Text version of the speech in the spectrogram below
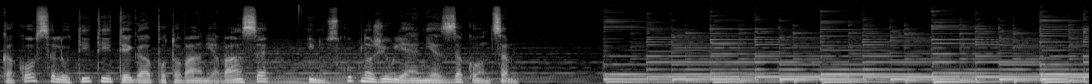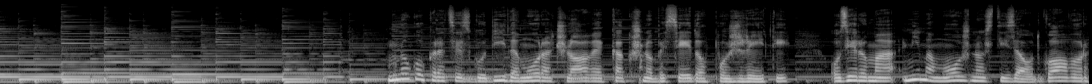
kako se lotiti tega potovanja vase in v skupno življenje z zakoncem. Mnogokrat se zgodi, da mora človek kakšno besedo požreti, oziroma nima možnosti za odgovor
